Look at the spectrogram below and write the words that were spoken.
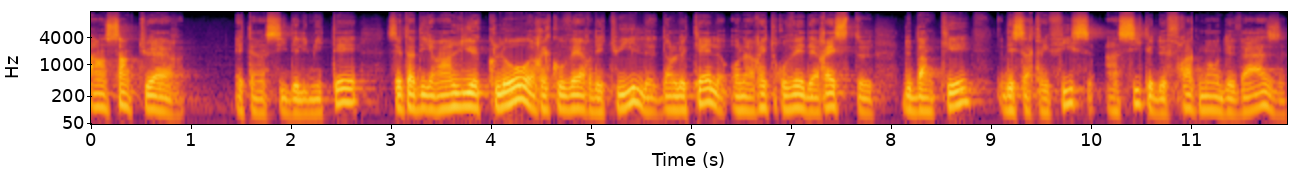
Un sanctuaire est ainsi délimité, c'est-à-dire un lieu clos recouvert de tuiles dans lequel on a retrouvé des restes de banquets, des sacrifices, ainsi que de fragments de vases,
